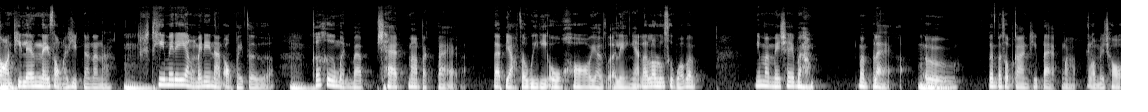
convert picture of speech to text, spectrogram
ตอนที่เล่นในสองอาทิตย์นั้นนะนะอืมที่ไม่ได้ยังไม่ได้นัดออกไปเจออะอืมก็คือเหมือนแบบแชทมาแปลกๆอะแบบอยากจะวิดีโอคอลอยากจะอะไรอย่างเงี้ย แล้วเรารู้สึกว่าแบบ นี่มันไม่ใช่แบบมันแปลกอะเออ เป็นประสบการณ์ที่แปลกมาก เราไม่ชอบ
